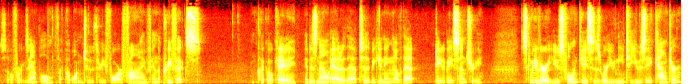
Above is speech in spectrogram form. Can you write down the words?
So for example, if I put 1, 2, 3, 4, 5 in the prefix, and click OK, it has now added that to the beginning of that database entry. This can be very useful in cases where you need to use a counter.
